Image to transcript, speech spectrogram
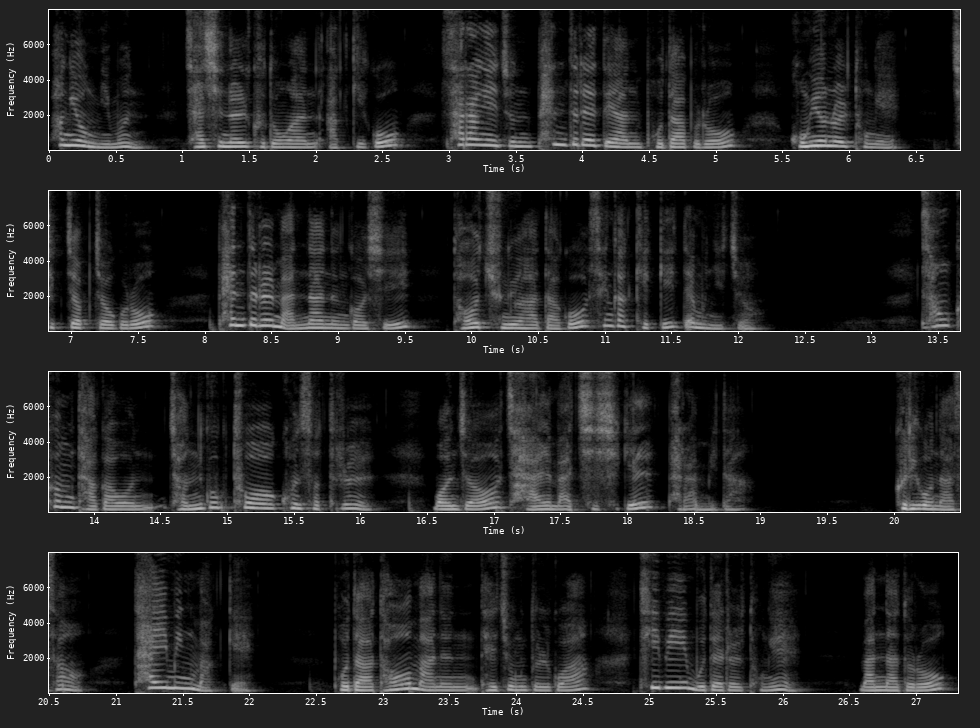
황희옥님은 자신을 그동안 아끼고 사랑해준 팬들에 대한 보답으로 공연을 통해 직접적으로 팬들을 만나는 것이 더 중요하다고 생각했기 때문이죠. 성큼 다가온 전국 투어 콘서트를 먼저 잘 마치시길 바랍니다. 그리고 나서 타이밍 맞게 보다 더 많은 대중들과 TV 무대를 통해 만나도록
